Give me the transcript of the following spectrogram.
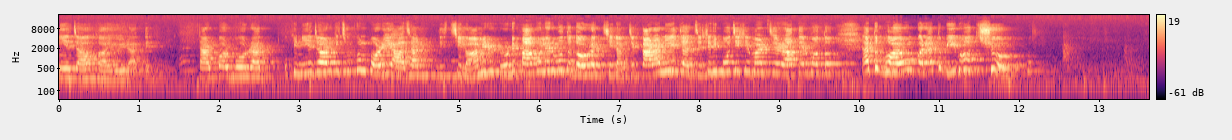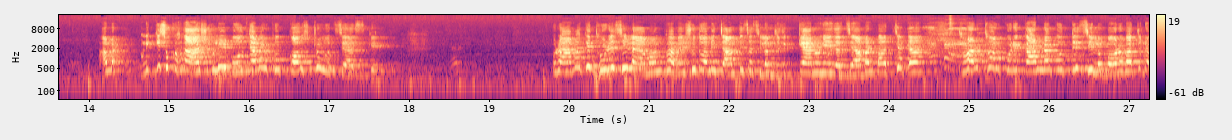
নিয়ে যাওয়া হয় ওই রাতে। তারপর ভোর রাত ওকে নিয়ে যাওয়ার কিছুক্ষণ পরেই আজান দিচ্ছিল। আমি রোডে পাগলের মতো দৌড়াচ্ছিলাম যে কারা নিয়ে যাচ্ছে? সেই পঁচিশে মার্চের রাতের মতো। এত ভয়ঙ্কর, এত বিভৎস। আমার মানে কিছু কথা আসলেই বলতে আমার খুব কষ্ট হচ্ছে আজকে। ওরা আমাকে ধরেছিল এমন ভাবে শুধু আমি জানতে চাচ্ছিলাম যে কেন নিয়ে যাচ্ছে। আমার বাচ্চাটা থর থর করে কান্না করতেছিল, বড় বাচ্চাটা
